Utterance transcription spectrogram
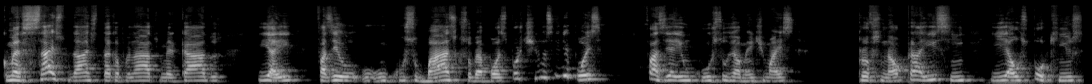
começar a estudar, estudar campeonato, mercado, e aí fazer um curso básico sobre apostas esportivas e depois fazer aí um curso realmente mais profissional para aí sim ir aos pouquinhos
